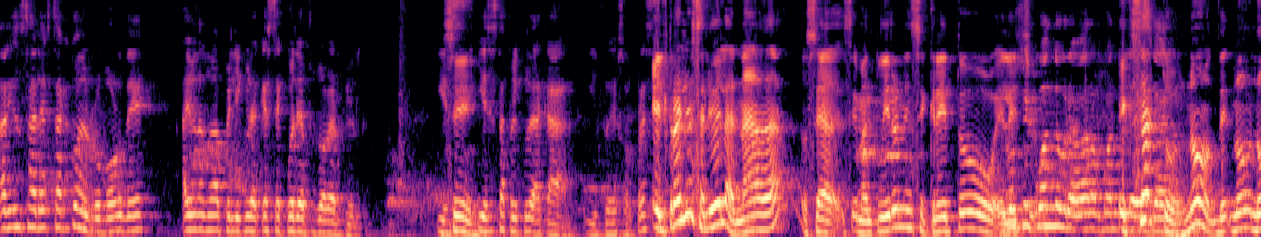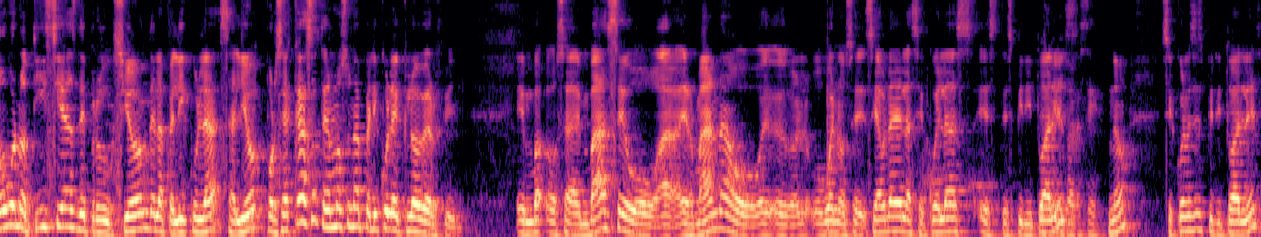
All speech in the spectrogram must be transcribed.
alguien sale, saca con el rumor de hay una nueva película que es secuela de Cloverfield. Y es, Sí. y es esta película de acá. Y fue de sorpresa. El tráiler salió de la nada, o sea, se mantuvieron en secreto el no hecho... sé cuándo grabaron, cuándo Exacto, no, de- no, no hubo noticias de producción de la película, salió, por si acaso tenemos una película de Cloverfield, en o sea, en base o a hermana o, eh, o- o bueno, se, se habla de las secuelas este, espirituales, sí. ¿no? Secuelas espirituales.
